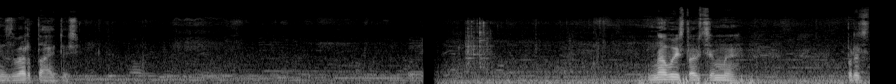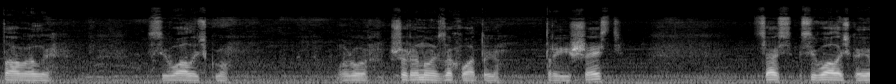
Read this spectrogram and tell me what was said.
звертайтесь. На виставці ми представили сівалочку шириною захватою 3,6. Ця сівалочка є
